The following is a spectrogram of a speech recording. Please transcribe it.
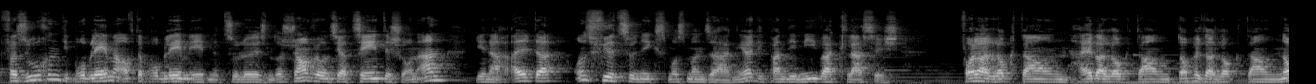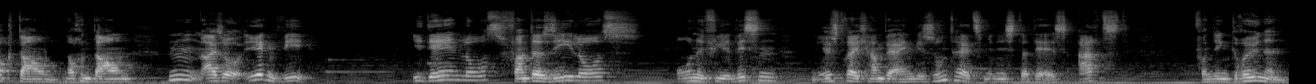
versuchen, die Probleme auf der Problemebene zu lösen. Das schauen wir uns Jahrzehnte schon an, je nach Alter. Uns führt zu nichts, muss man sagen. Ja, die Pandemie war klassisch. Voller Lockdown, halber Lockdown, doppelter Lockdown, Knockdown, noch ein Down. Hm, also irgendwie ideenlos, fantasielos, ohne viel Wissen. In Österreich haben wir einen Gesundheitsminister, der ist Arzt von den Grünen.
